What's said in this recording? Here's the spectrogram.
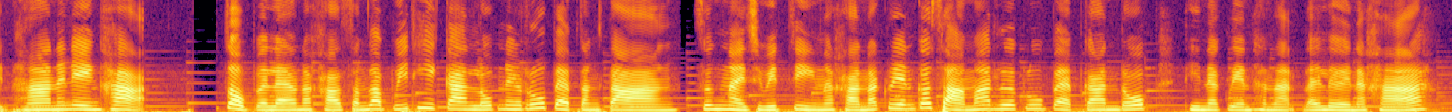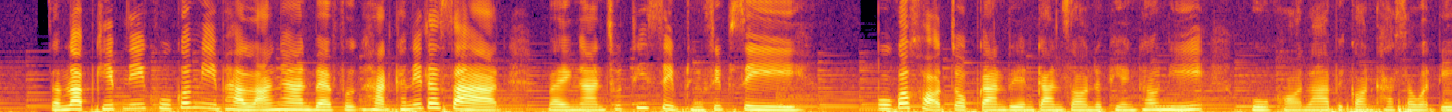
บ 25 นั่นเองค่ะ จบไปแล้วนะคะสำหรับวิธีการลบในรูปแบบต่างๆ ซึ่งในชีวิตจริงนะคะ นักเรียนก็สามารถเลือกรูปแบบการลบที่นักเรียนถนัดได้เลยนะคะ สำหรับคลิปนี้ครูก็มีภาระงานแบบฝึกหัดคณิตศาสตร์ใบงานชุดที่ 10ถึง14 ครูก็ขอจบการเรียนการสอนแต่เพียงเท่านี้ ครูขอลาไปก่อนค่ะ สวัสดี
